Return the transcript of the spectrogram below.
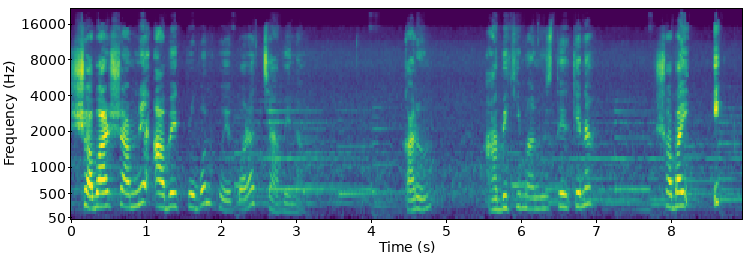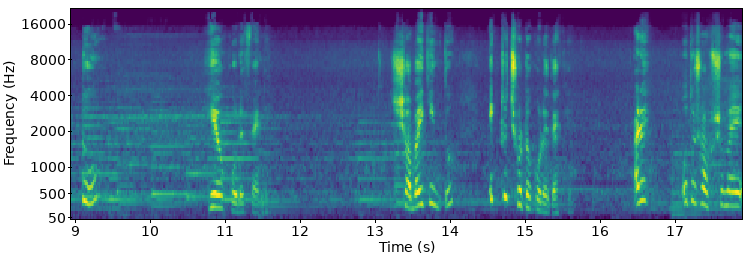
সবার সামনে আবেগপ্রবণ হয়ে পড়া যাবে না। কারণ আবেগী মানুষদেরকে না সবাই একটু হেয় করে ফেলে। সবাই কিন্তু একটু ছোট করে দেখে। আরে, ও তো সবসময়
